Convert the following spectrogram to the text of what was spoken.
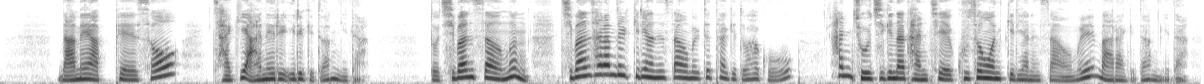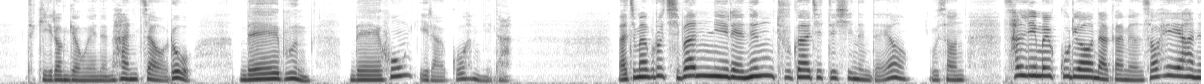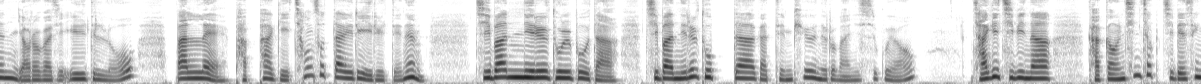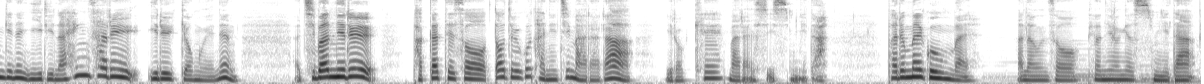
남의 앞에서 자기 아내를 이르기도 합니다. 또 집안 싸움은 집안 사람들끼리 하는 싸움을 뜻하기도 하고 한 조직이나 단체의 구성원끼리 하는 싸움을 말하기도 합니다. 특히 이런 경우에는 한자어로 내분, 내홍이라고 합니다. 마지막으로 집안일에는 두 가지 뜻이 있는데요. 우선 살림을 꾸려 나가면서 해야 하는 여러 가지 일들로 빨래, 밥하기, 청소 따위를 이룰 때는 집안일을 돌보다, 집안일을 돕다 같은 표현으로 많이 쓰고요. 자기 집이나 가까운 친척 집에 생기는 일이나 행사를 이룰 경우에는 집안일을 바깥에서 떠들고 다니지 말아라. 이렇게 말할 수 있습니다. 바른말 고운말 아나운서 변희영이었습니다.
